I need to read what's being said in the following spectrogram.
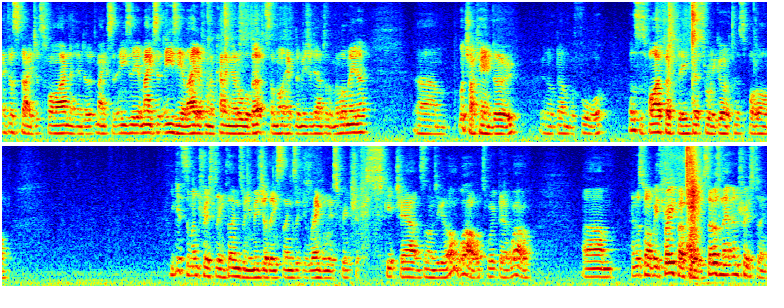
At this stage, it's fine, and it makes it easy. It makes it easier later when I'm cutting out all the bits. I'm not having to measure down to the millimeter, um, which I can do, and I've done before. this is 550. That's really good. That's spot on. You get some interesting things when you measure these things that you randomly sketch, sketch out, and sometimes you go, "Oh wow, it's worked out well." Um, and this one will be 350. So isn't that interesting?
